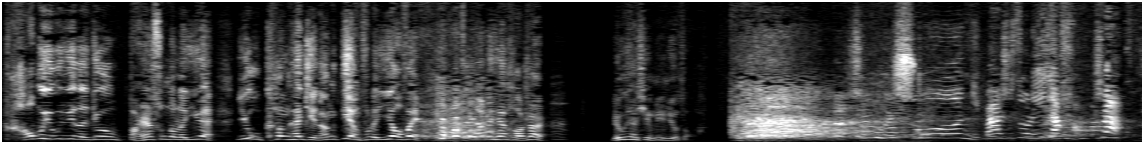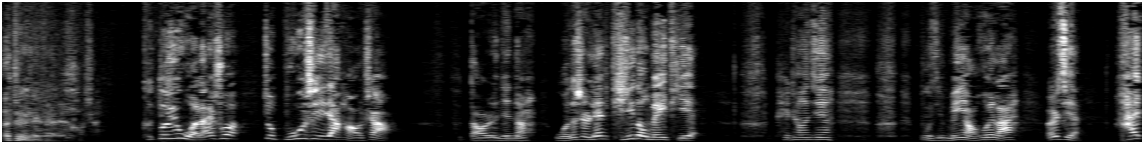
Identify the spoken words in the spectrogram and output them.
毫不犹豫的就把人送到了医院，又慷慨解囊垫付了医药费，做完这些好事儿，留下姓名就走了。这么说，你爸是做了一件好事儿。啊，对对对，好事儿。可对于我来说，就不是一件好事儿。到人家那儿，我的事儿连提都没提，赔偿金不仅没要回来，而且还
